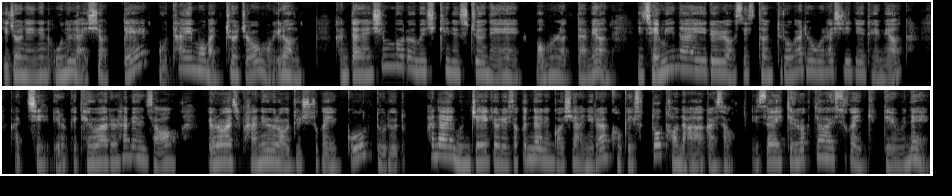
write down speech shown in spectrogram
기존에는 오늘 날씨 어때? 뭐 타이머 맞춰줘? 뭐 이런 간단한 심부름을 시키는 수준에 머물렀다면 이 제미나이를 어시스턴트로 활용을 하시게 되면 같이 이렇게 대화를 하면서 여러 가지 반응을 얻을 수가 있고 또 그리고 또 하나의 문제 해결에서 끝나는 것이 아니라 거기에서 또 더 나아가서 이 사이트를 확장할 수가 있기 때문에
